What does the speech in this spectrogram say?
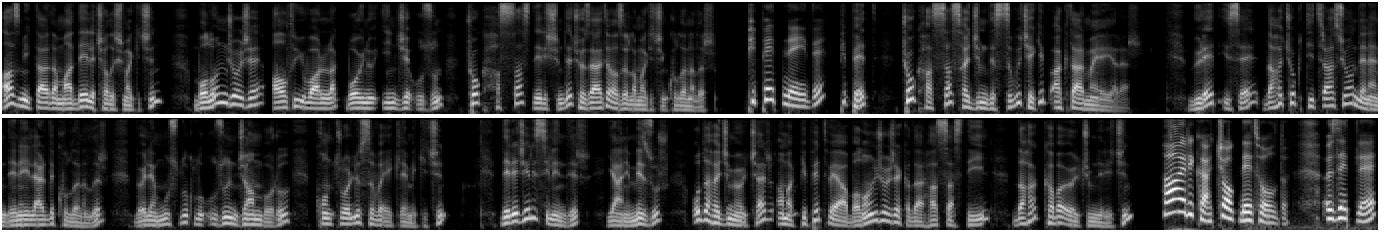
az miktarda maddeyle çalışmak için. Bolonca oje, altı yuvarlak, boynu ince uzun, çok hassas derişimde çözelti hazırlamak için kullanılır. Pipet neydi? Pipet, çok hassas hacimde sıvı çekip aktarmaya yarar. Büret ise daha çok titrasyon denen deneylerde kullanılır. Böyle musluklu uzun cam boru, kontrollü sıvı eklemek için. Dereceli silindir, yani mezur, o da hacim ölçer ama pipet veya balon joja kadar hassas değil, daha kaba ölçümler için. Harika, çok net oldu. Özetle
